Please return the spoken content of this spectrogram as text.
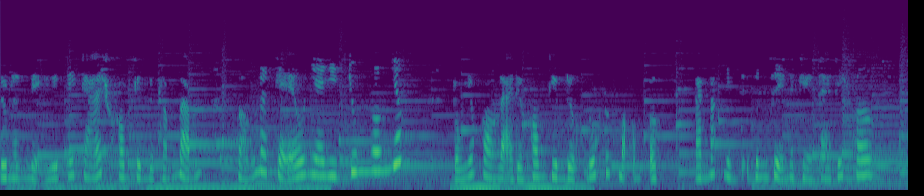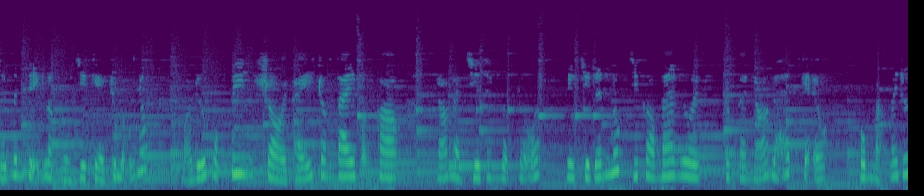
đưa lên miệng liếm mấy cái rồi không kìm được lẩm bẩm. Vẫn là kẹo nhà gì chung ngon nhất. Đủ nhóc còn lại đều không kìm được nuốt nước bọt ực. Ánh mắt nhìn tiểu minh viện là càng tha thiết hơn. Tiểu minh viện lần người chia kẹo cho lũ nhóc, mỗi đứa một viên rồi thấy trong tay vẫn còn. Nó là chia thêm một nữa, nhưng chỉ đến lúc chỉ còn ba người, trong tay nó là hết kẹo. Khuôn mặt mấy đứa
